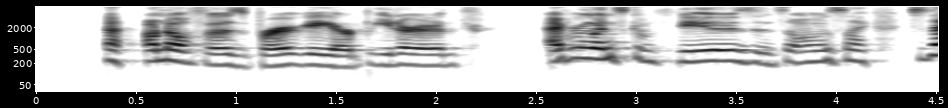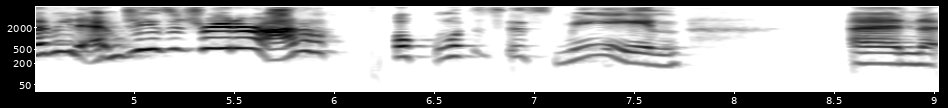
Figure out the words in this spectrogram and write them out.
I don't know if it was Bergie or Peter. Everyone's confused, and someone was like, "Does that mean MJ's a traitor?" I don't know. What does this mean? And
